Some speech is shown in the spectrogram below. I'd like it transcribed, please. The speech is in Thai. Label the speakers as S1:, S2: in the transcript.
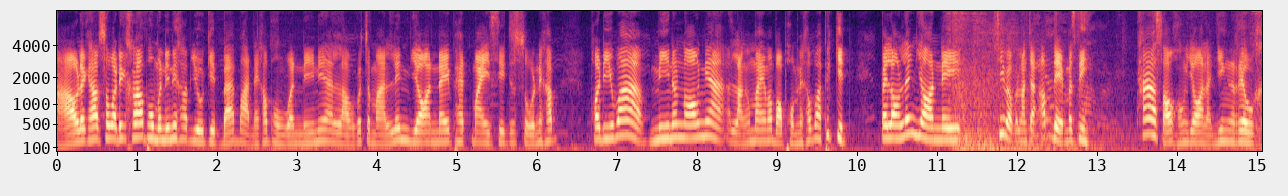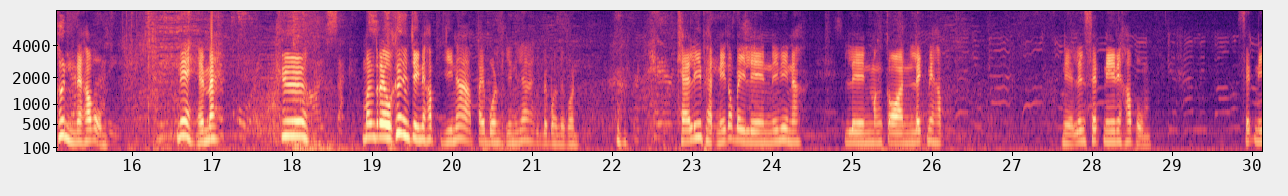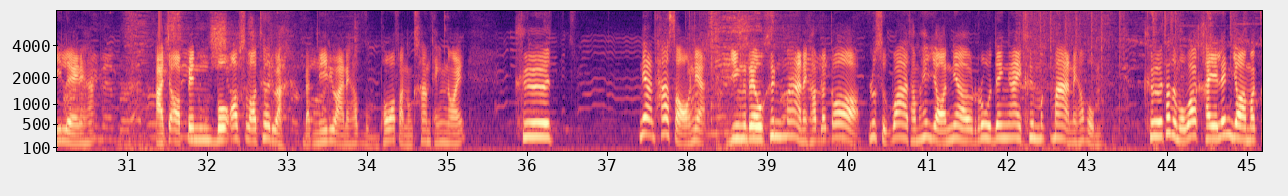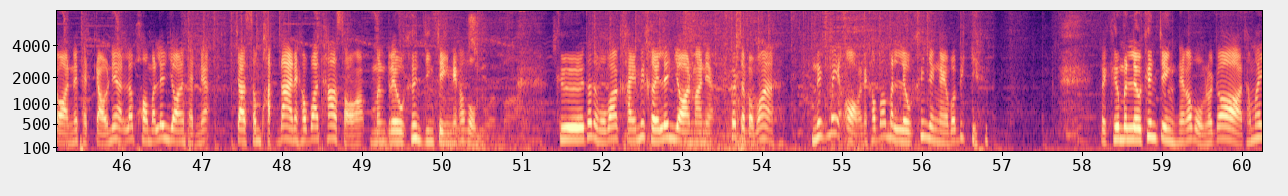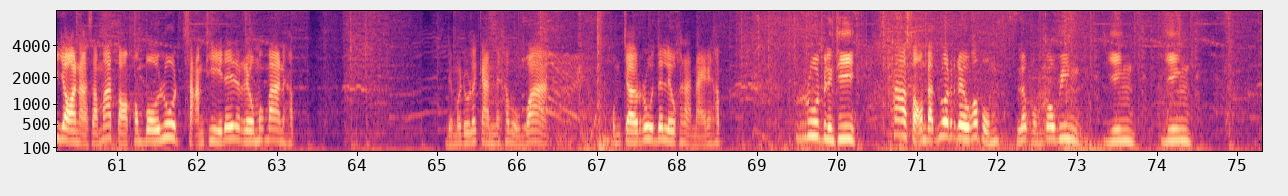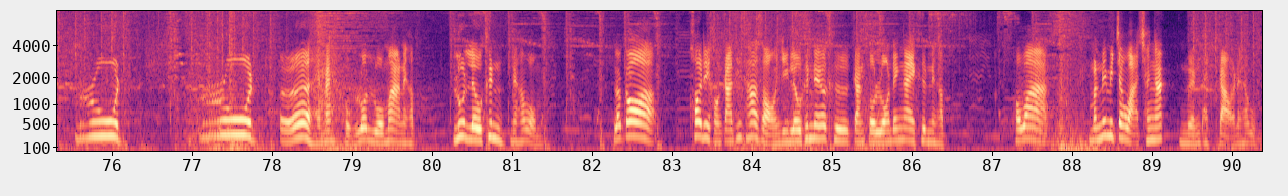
S1: เอาเลยครับ สวัสดีครับผมวันนี้นะครับยูกิจแบบัตนะครับผมวันนี้เนี่ยเราก็จะมาเล่นยอนในแพทใหม่ 4.0 นะครับ พอดีว่ามีน้องๆเนี่ยหลังไมมาบอกผมนะครับว่าพี่กิจไปลองเล่นยอนในที่แบบหลังจากอัปเดตมาสิท่าสองของยอนอะยิงเร็วขึ้นนะครับผมนี่เห็นไหมคือมันเร็วขึ้นจริงๆนะครับยีน่าไปบนยีน่าไปบนไปบนแครี่แพทนี้ต้องไปเลนนี่นี่นะเลนมังกรเล็กนะครับเนี่ยเล่นเซตนี้นะครับผม เซตนี้เลยนะฮะ อาจจะออกเป็น Bow of Slaughter ดีกว่า แบบนี้ดีกว่านะครับผม เพราะว่าฝั่งตรงข้ามแทงน้อย คือเนี่ยท่า2เนี่ยยิงเร็วขึ้นมากนะครับ แล้วก็รู้สึกว่าทำให้ย้อนเนี่ยรูดได้ง่ายขึ้นมาก ๆนะครับผม คือถ้าสมมติว่าใครเล่นย้อนมาก่อนในแพทเก่าเนี่ยแล้วพอมาเล่นย้อนในแพทเนี้ยจะสัมผัสได้นะครับว่าท่า2อะมันเร็วขึ้นจริง ๆ นะครับผม คือถ้าสมมติว่าใครไม่เคยเล่นย้อนมาเนี่ยก็จะแบบว่านึกไม่ออกนะครับว่ามันเร็วขึ้นยังไงวะพี่กิต แต่คือมันเร็วขึ้นจริงนะครับผมแล้วก็ทำให้ยอนอะสามารถต่อคอมโบรูด3ทีได้เร็วมากๆนะครับ เดี๋ยวมาดูแล้วกันนะครับผมว่าผมจะรูดได้เร็วขนาดไหนนะครับ รูดไปหนึ่งทีท่าสองแบบรวดเร็วครับผม แล้วผมก็วิ่งยิงยิง รูด รูด เออเห็นไหมผมรวดรัวมากนะครับ รูดเร็วขึ้นนะครับผม แล้วก็ข้อดีของการที่ท่า 2 ยิงเร็วขึ้นเนี่ยก็คือการตัวล้วงได้ง่ายขึ้นนะครับ เพราะว่า มันไม่มีจังหวะชะงักเหมือนแพทเก่านะครับผม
